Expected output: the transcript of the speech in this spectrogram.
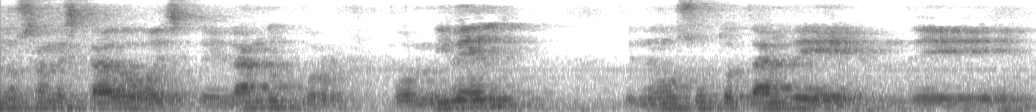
nos han estado este, dando por, por nivel, tenemos un total de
